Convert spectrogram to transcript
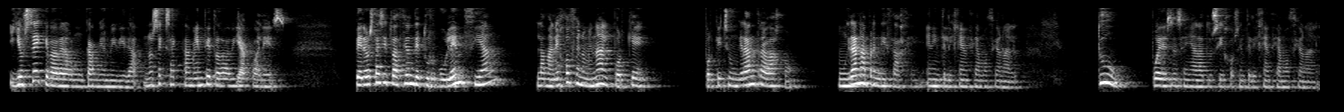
Y yo sé que va a haber algún cambio en mi vida, no sé exactamente todavía cuál es. Pero esta situación de turbulencia la manejo fenomenal. ¿Por qué? porque he hecho un gran trabajo, un gran aprendizaje en inteligencia emocional. Tú puedes enseñar a tus hijos inteligencia emocional,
